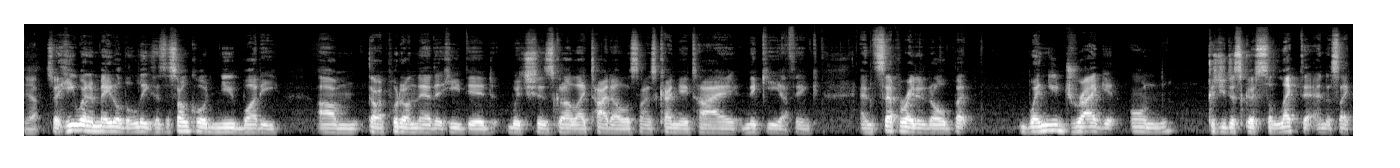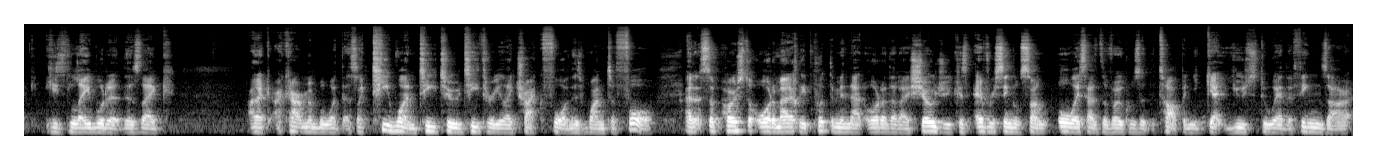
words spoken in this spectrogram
Yeah. so he went and made all the leaks there's a song called new body um, that I put on there that he did, which has got like Ty Dolla Signs, Kanye Ty, Nicki, I think, and separated it all. But when you drag it on, because you just go select it, and it's like he's labeled it. There's like, I, I can't remember what that's like T one, T two, T three, like track four, and there's one to four, and it's supposed to automatically put them in that order that I showed you, because every single song always has the vocals at the top, and you get used to where the things are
